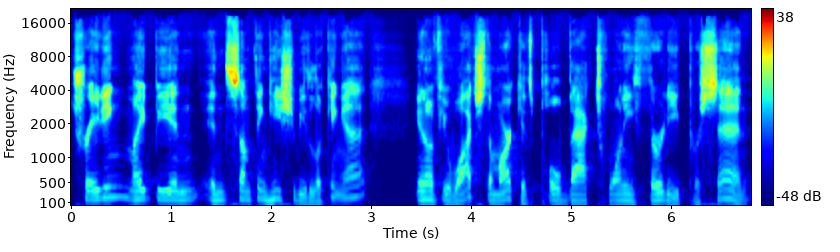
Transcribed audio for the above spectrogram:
trading might be in, in something he should be looking at. You know, if you watch the markets pull back 20, 30%,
